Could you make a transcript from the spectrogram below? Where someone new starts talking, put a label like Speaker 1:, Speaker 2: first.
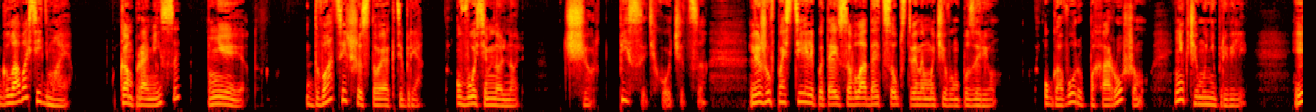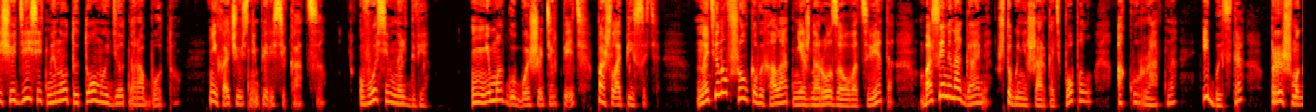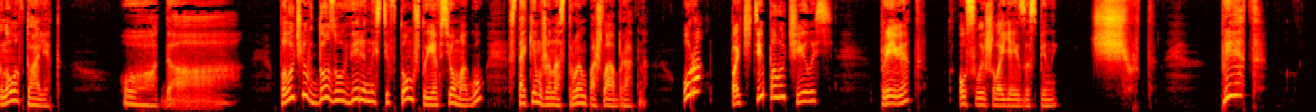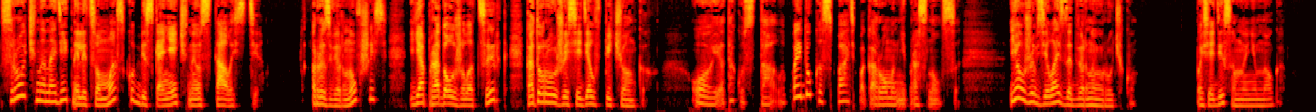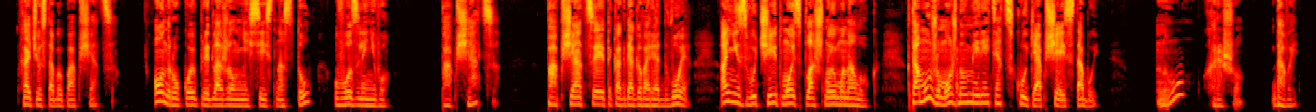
Speaker 1: Глава седьмая. Компромиссы? Нет. 26 октября. 8.00. Черт, писать хочется. Лежу в постели, пытаюсь совладать собственным мочевым пузырем. Уговоры по-хорошему ни к чему не привели. Еще десять минут, и Том уйдет на работу. Не хочу с ним пересекаться. 8.02. Не могу больше терпеть. Пошла писать. Натянув шелковый халат нежно-розового цвета, босыми ногами, чтобы не шаркать по полу, аккуратно и быстро прошмыгнула в туалет. О, да! Получив дозу уверенности в том, что я все могу, с таким же настроем пошла обратно. Ура! Почти получилось! «Привет!» — услышала я из-за спины. «Черт!» «Привет!» Срочно надеть на лицо маску бесконечной усталости. Развернувшись, я продолжила цирк, который уже сидел в печенках. Ой, я так устала. Пойду-ка спать, пока Роман не проснулся. Я уже взялась за дверную ручку. Посиди со мной немного. Хочу с тобой пообщаться. Он рукой предложил мне сесть на стул возле него. Пообщаться? Пообщаться — это когда говорят двое, а не звучит мой сплошной монолог. К тому же можно умереть от скуки, общаясь с тобой. Ну, хорошо, давай.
